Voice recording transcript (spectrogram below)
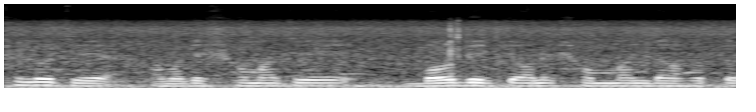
ছিল যে আমাদের সমাজে বড়দেরকে অনেক সম্মান দেওয়া হতো।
